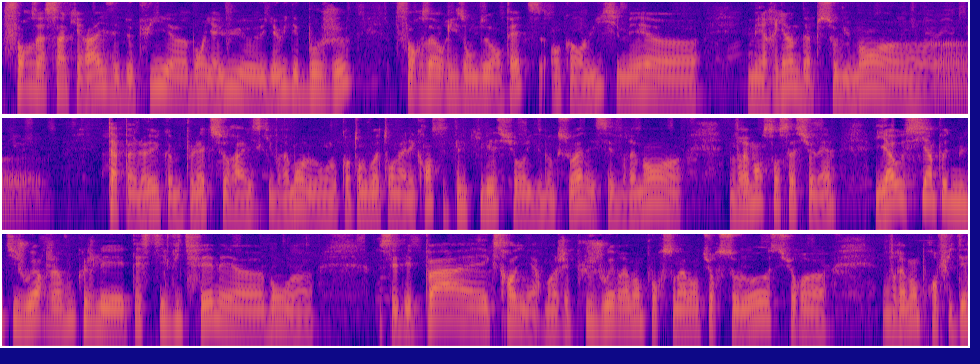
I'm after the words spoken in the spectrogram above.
Forza 5 et Rise, et depuis, bon, il y, a eu, il y a eu des beaux jeux. Forza Horizon 2 en tête, encore lui, mais, mais rien d'absolument tape à l'œil comme peut l'être ce Rise, qui est vraiment, quand on le voit tourner à l'écran, c'est tel qu'il est sur Xbox One et c'est vraiment, vraiment sensationnel. Il y a aussi un peu de multijoueur, j'avoue que je l'ai testé vite fait, mais euh, bon, euh, c'était pas extraordinaire. Moi j'ai plus joué vraiment pour son aventure solo, sur euh, vraiment profiter.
